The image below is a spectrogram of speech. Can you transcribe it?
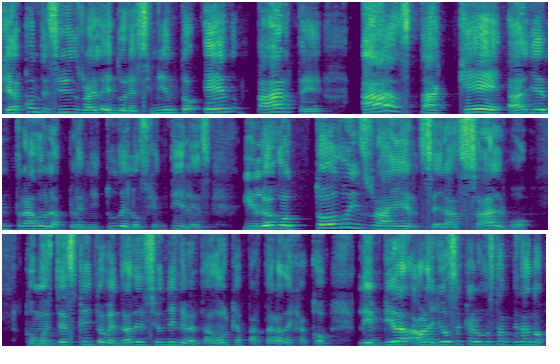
que ha acontecido Israel endurecimiento en parte hasta que haya entrado la plenitud de los gentiles y luego todo Israel será salvo. Como está escrito, vendrá de Sion y libertador que apartará de Jacob limpieza. Ahora yo sé que algunos están pensando,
